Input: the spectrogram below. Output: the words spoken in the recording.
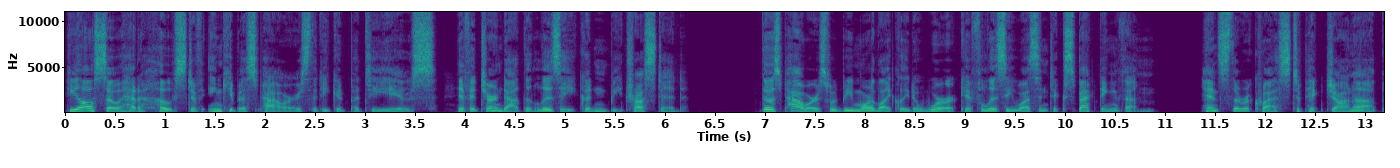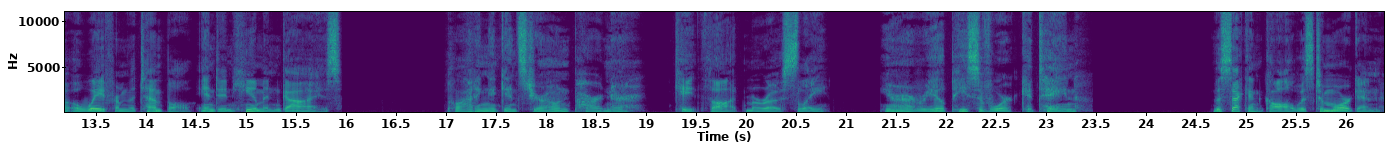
He also had a host of incubus powers that he could put to use, if it turned out that Lizzie couldn't be trusted. Those powers would be more likely to work if Lizzie wasn't expecting them, hence the request to pick John up away from the temple and in human guise. Plotting against your own partner, Kate thought morosely. You're a real piece of work, Katane. The second call was to Morgan,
